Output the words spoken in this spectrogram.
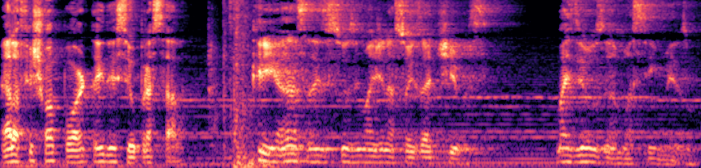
Ela fechou a porta e desceu para a sala. Crianças e suas imaginações ativas. Mas eu os amo assim mesmo.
